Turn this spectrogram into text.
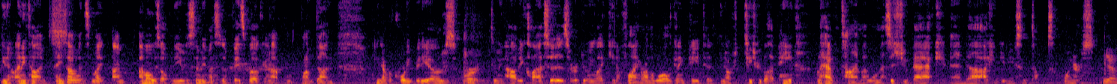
you know, anytime, anytime, So- Vince. My, I'm I'm always open to you. Just send me a message on Facebook, and I, when I'm done, you know, recording videos or doing hobby classes or doing like you know flying around the world, getting paid to you know teach people how to paint. When I have the time, I will message you back, and uh, I can give you some, some pointers. yeah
